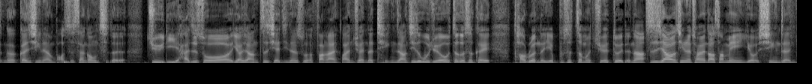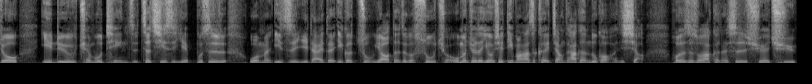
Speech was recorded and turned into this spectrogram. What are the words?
那个跟行人保持三公尺的距离，还是说要像之前警政署的方案完全的停让？其实我觉得这个是可以讨论的，也不是这么绝对的。那只要行人穿越到上面有行人，就一律全部停止。这其实也不是我们一直以来的一个主要的这个诉求。我们觉得有些地方它是可以这样子，它可能路口很小，或者是说它可能是学区，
